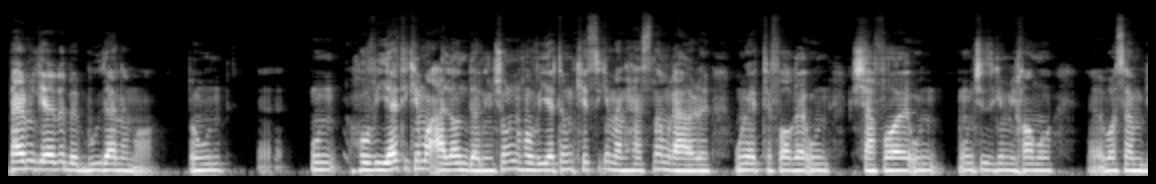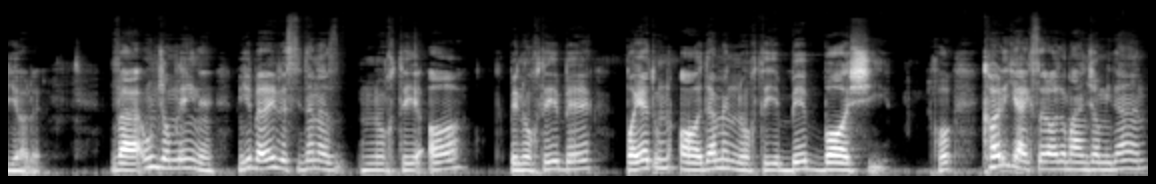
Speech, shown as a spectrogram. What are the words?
برمیگرده به بودن ما به اون اون هویتی که ما الان داریم چون اون هویت اون کسی که من هستم قراره اون اتفاق اون شفاه اون اون چیزی که می‌خوام و واسم بیاره. و اون جمله اینه میگه برای رسیدن از نقطه آ به نقطه ب باید اون آدم نقطه ب باشی. خب کاری که اکثر آدم انجام میدن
